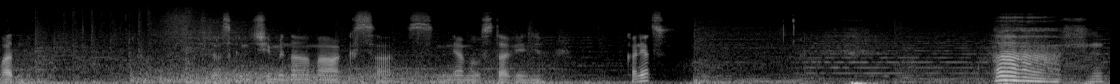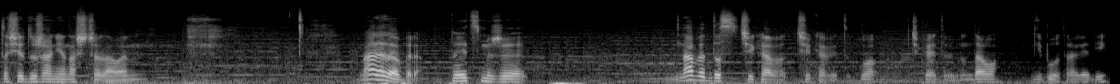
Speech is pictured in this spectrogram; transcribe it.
Ładnie. Teraz kręcimy na maksa. Zmieniamy ustawienie. Koniec? Ah, to się dużo nie naszczelałem. No ale dobra. Powiedzmy, że nawet dosyć ciekawe, ciekawie to było. Ciekawie to wyglądało. Nie było tragedii.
